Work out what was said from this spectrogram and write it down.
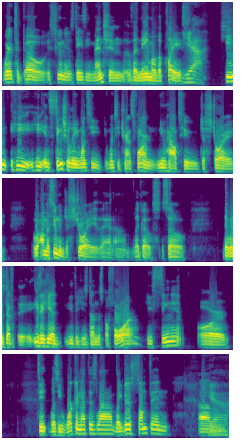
where to go as soon as Daisy mentioned the name of the place. Yeah, He he he instinctually once he once he transformed knew how to destroy well, I'm assuming destroy that um the ghost. So there was definitely either he had either he's done this before, he's seen it, or did, was he working at this lab? Like there's something um, yeah.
